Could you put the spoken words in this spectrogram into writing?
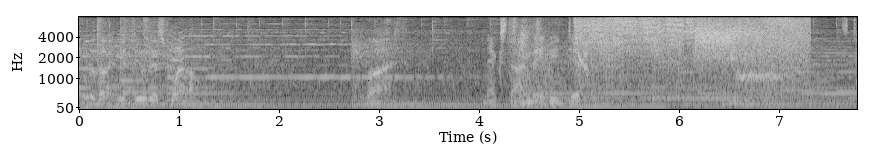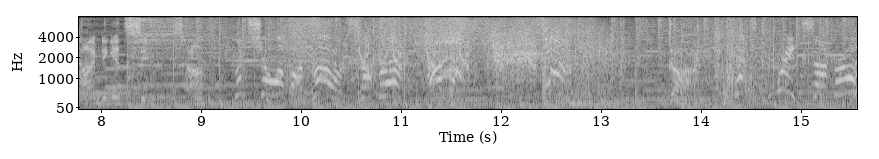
Who'd have thought you'd do this well? But next time may be different. It's time to get serious, huh? Let's show off our powers, Sakura! Darn. That's great, Sakura!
